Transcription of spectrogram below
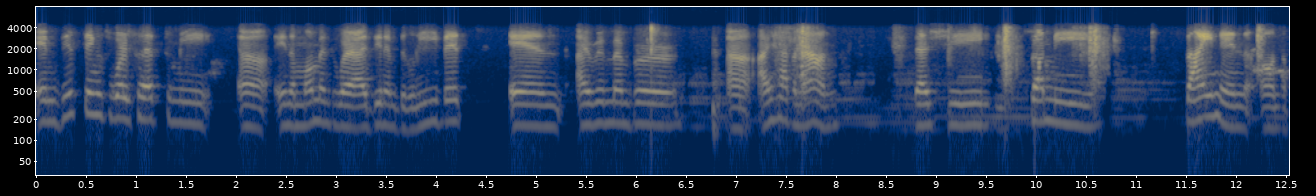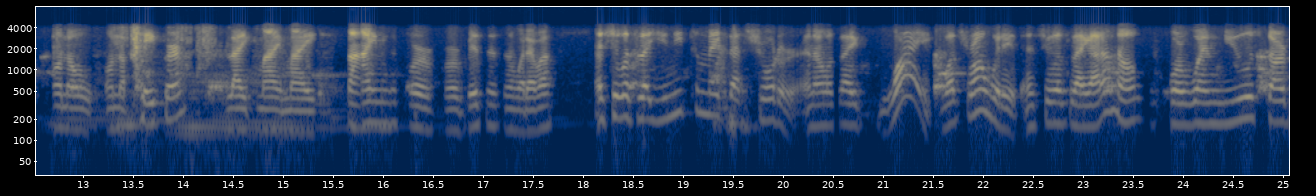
And these things were said to me uh in a moment where I didn't believe it and I remember uh I have an aunt that she saw me signing on on a on a paper, like my my sign for for business and whatever. And she was like, "You need to make that shorter." And I was like, "Why? What's wrong with it?" And she was like, "I don't know. For when you start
